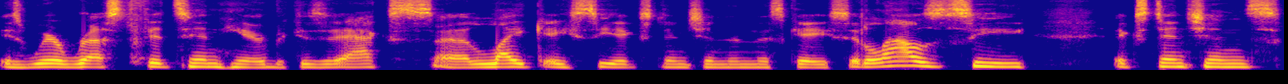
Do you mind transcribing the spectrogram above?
is where Rust fits in here because it acts uh, like a C extension in this case, it allows C extensions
